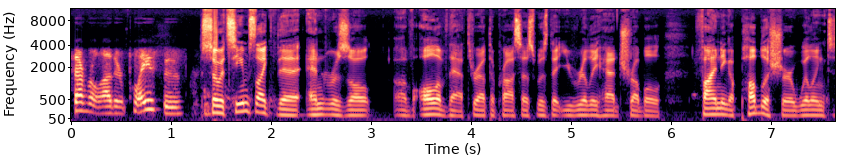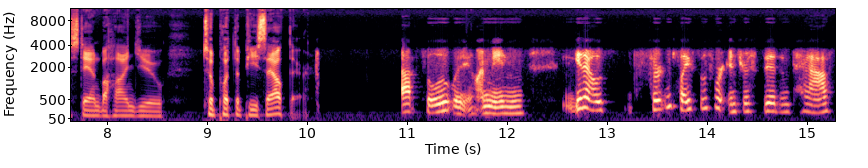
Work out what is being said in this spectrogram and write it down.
several other places. So it seems like the end result of all of that throughout the process was that you really had trouble finding a publisher willing to stand behind you to put the piece out there. Absolutely. I mean, you know, certain places were interested in past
